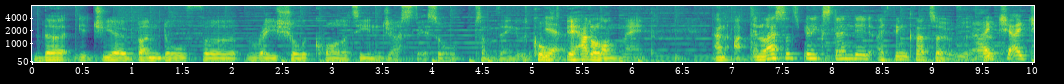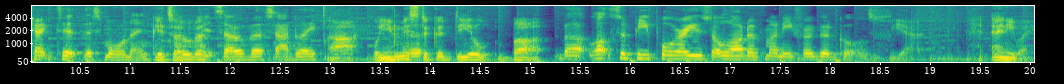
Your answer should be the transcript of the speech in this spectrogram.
the itch.io bundle for racial equality and justice or something. It was called. Yeah. It had a long name, and uh, unless that's been extended, I think that's over. I, ch- I checked it this morning. it's over. It's over, sadly. ah, well, you've missed a good deal, but But lots of people raised a lot of money for a good cause. yeah. Anyway,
